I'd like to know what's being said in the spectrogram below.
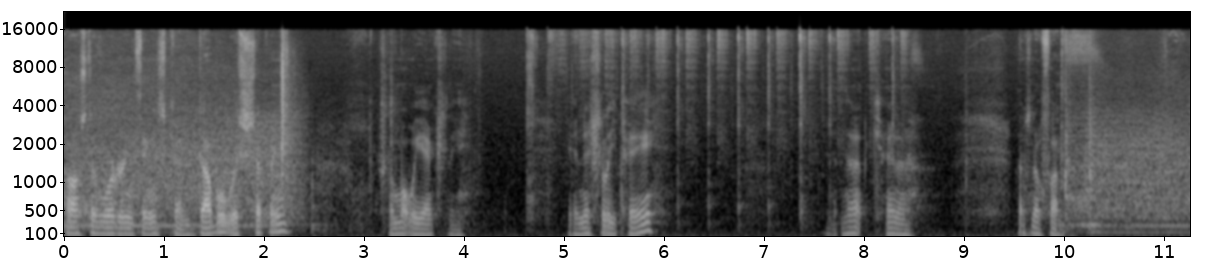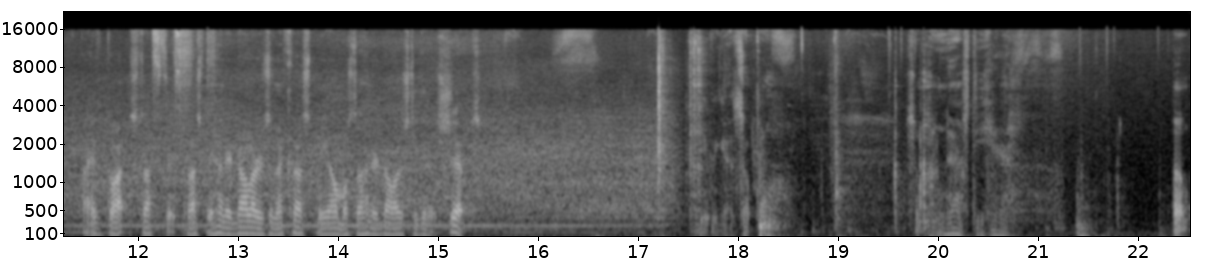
cost of ordering things can double with shipping from what we actually initially pay. And that kind of, that's no fun. I've bought stuff that cost me $100 and it cost me almost $100 to get it shipped. Here we got something, something nasty here. Oh,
